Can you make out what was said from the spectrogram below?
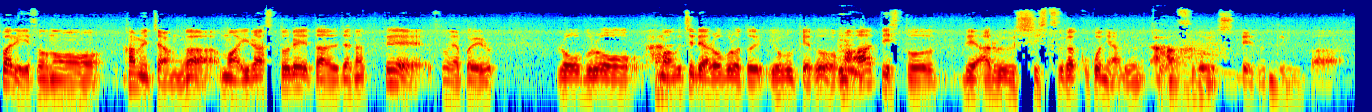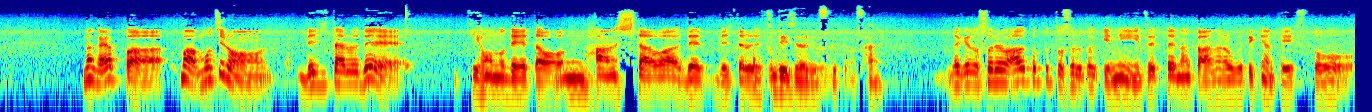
ぱりその亀ちゃんが、まあ、イラストレーターじゃなくてそのやっぱりロローブロー、はい。まあ、うちではローブローと呼ぶけど、まあ、アーティストである資質がここにあるような気がすごいしてるっていうかなんかやっぱまあもちろんデジタルで基本のデータをうん反下はデデジタルで作当にデジタルで作ってます。はい。だけどそれをアウトプットするときに絶対なんかアナログ的なテイストを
